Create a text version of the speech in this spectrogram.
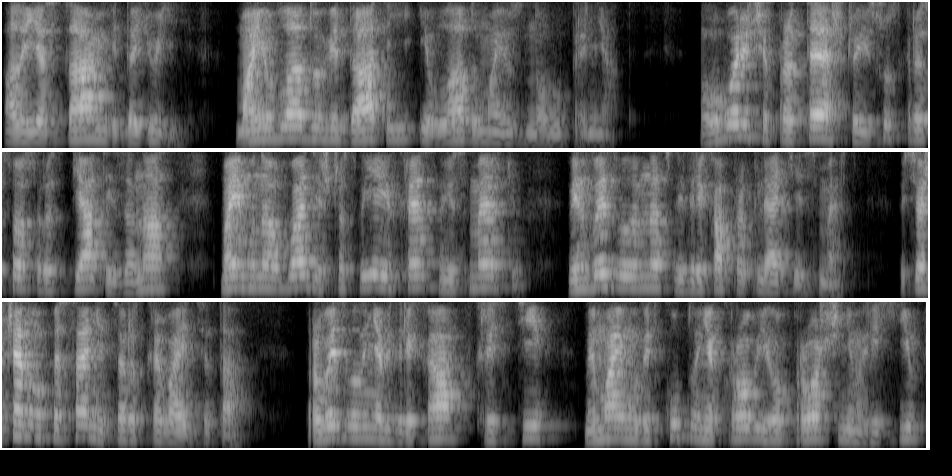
але я сам віддаю її. Маю владу віддати її і владу маю знову прийняти. Говорячи про те, що Ісус Христос розп'ятий за нас, маємо на увазі, що своєю хресною смертю Він визволив нас від гріха прокляття і смерті. У священному Писанні це розкривається так. Про визволення від гріха в Христі ми маємо відкуплення крові Його прощенням гріхів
